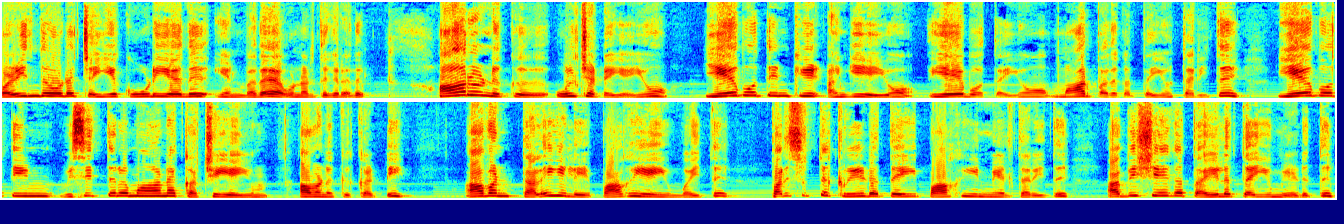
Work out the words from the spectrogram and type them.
வழிந்தோட செய்யக்கூடியது என்பதை உணர்த்துகிறது. ஆரோனுக்கு உள்சட்டையையும் ஏபோத்தின் கீழ் அங்கியையும் ஏபோத்தையும் மார்பதகத்தையும் தரித்து ஏபோத்தின் விசித்திரமான கச்சையையும் அவனுக்கு கட்டி அவன் தலையிலே பாகையையும் வைத்து பரிசுத்த கிரீடத்தை பாகையின் மேல் தரித்து அபிஷேக தைலத்தையும் எடுத்து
